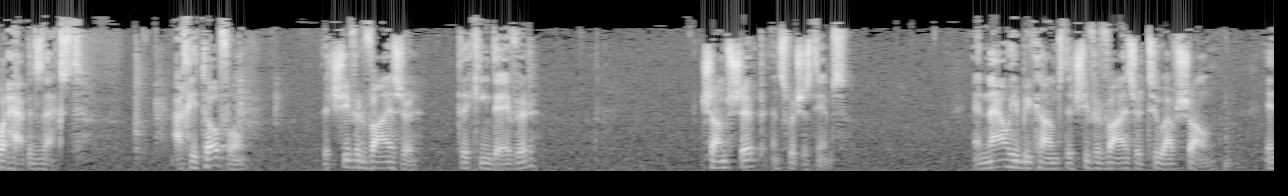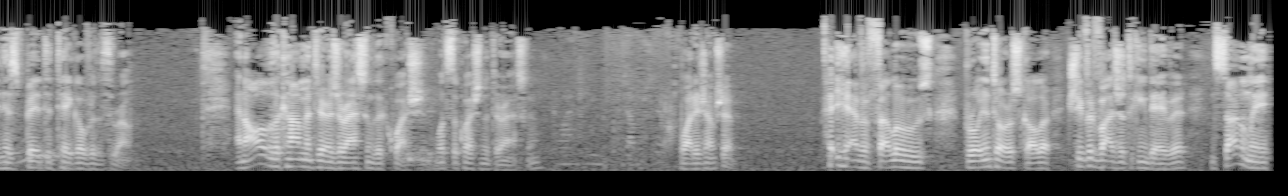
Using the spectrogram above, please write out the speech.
What happens next? Achitophel, the chief advisor to King David, jumps ship and switches teams. And now he becomes the chief advisor to Avshalom in his bid to take over the throne. And all of the commentators are asking the question. What's the question that they're asking? Why did he jump ship? You have a fellow who's brilliant Torah scholar, chief advisor to King David, and suddenly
